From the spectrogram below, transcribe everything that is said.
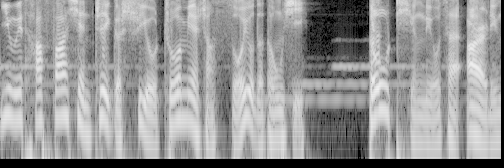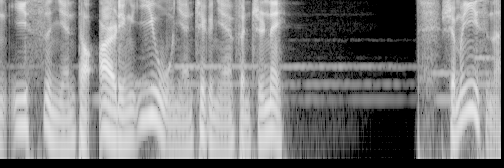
因为他发现这个室友桌面上所有的东西。都停留在二零一四年到二零一五年这个年份之内。什么意思呢？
